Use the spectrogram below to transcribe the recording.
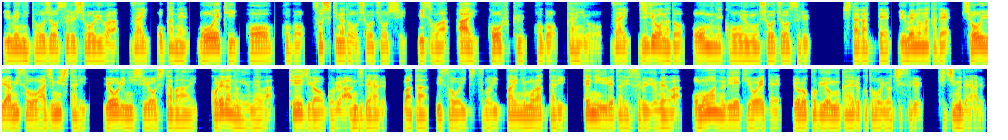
夢に登場する醤油は、財、お金、貿易、法、保護、組織などを象徴し、味噌は、愛、幸福、保護、寛容、財、事業など、おおむね幸運を象徴する。したがって、夢の中で醤油や味噌を味見したり、料理に使用した場合、これらの夢は、刑事が起こる暗示である。また、味噌を1坪いっぱいにもらったり、手に入れたりする夢は、思わぬ利益を得て、喜びを迎えることを予知する、吉夢である。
